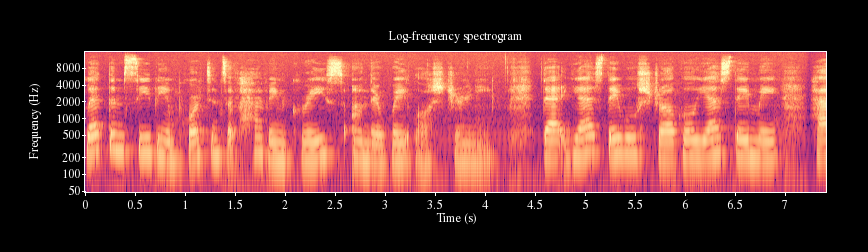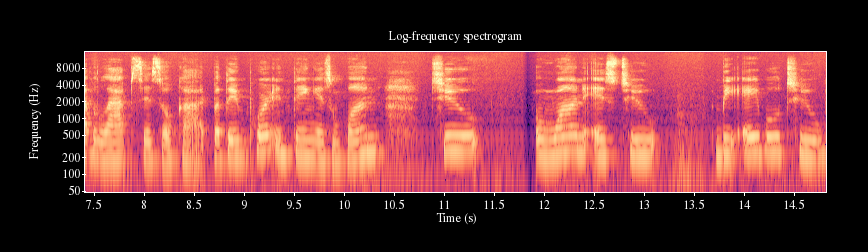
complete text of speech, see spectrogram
Let them see the importance of having grace on their weight loss journey. That yes, they will struggle, yes, they may have lapses, O God, but the important thing is one, to one is to be able to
